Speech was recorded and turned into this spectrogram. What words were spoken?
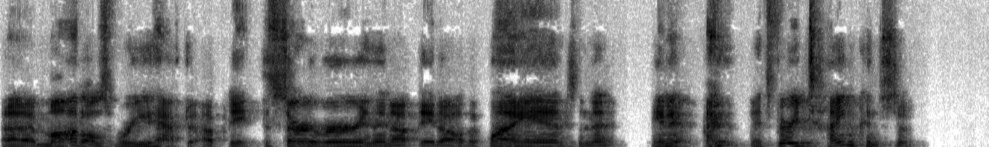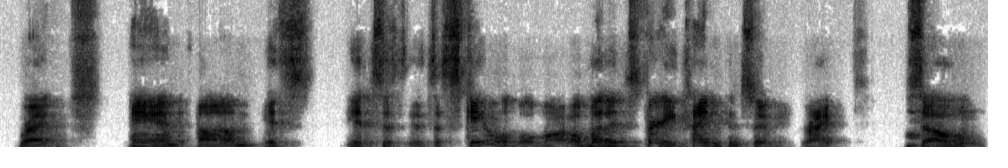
uh, models where you have to update the server and then update all the clients and then and it it's very time consuming, right? And um, it's it's a, it's a scalable model, but it's very time consuming, right? So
